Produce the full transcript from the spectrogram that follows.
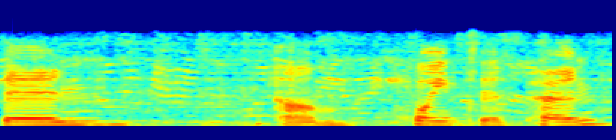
thin, um, pointed pen.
